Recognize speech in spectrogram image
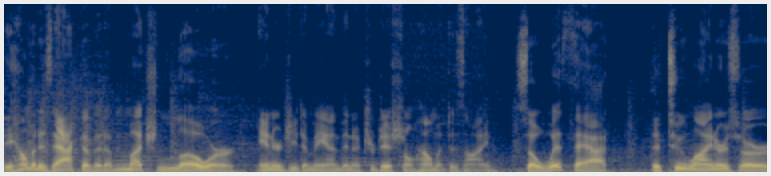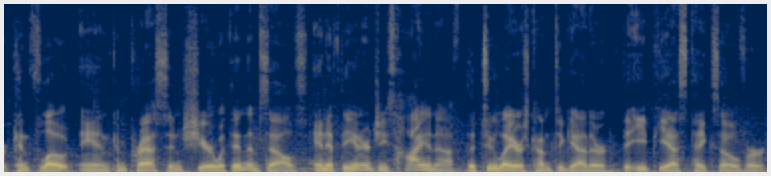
the helmet is active at a much lower energy demand than a traditional helmet design. So with that, the two liners are, can float and compress and shear within themselves. And if the energy is high enough, the two layers come together, the EPS takes over,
